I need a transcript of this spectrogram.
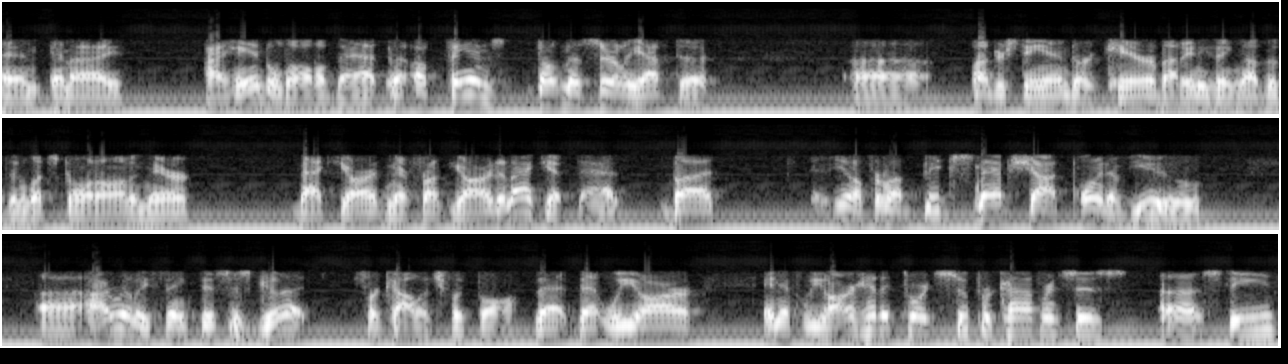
and and I I handled all of that. Uh, fans don't necessarily have to uh, understand or care about anything other than what's going on in their backyard and their front yard, and I get that. But you know, from a big snapshot point of view, uh, I really think this is good for college football. That that we are, and if we are headed towards super conferences, uh, Steve,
